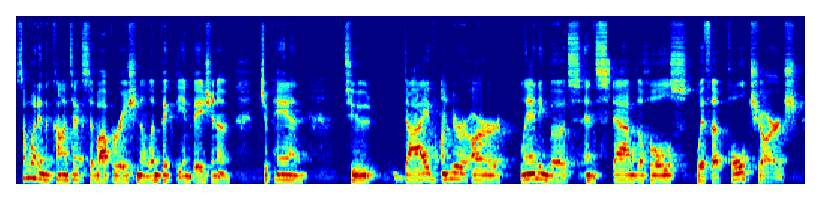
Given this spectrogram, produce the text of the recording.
somewhat in the context of Operation Olympic, the invasion of Japan, to dive under our landing boats and stab the hulls with a pole charge,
